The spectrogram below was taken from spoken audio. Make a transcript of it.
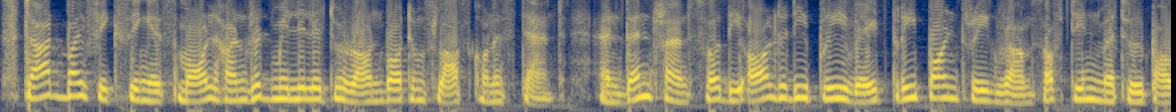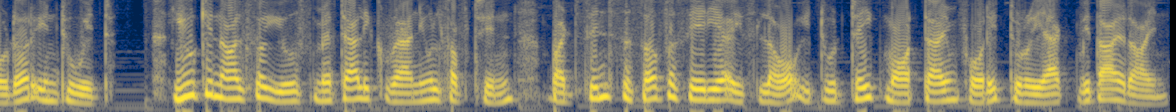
Start by fixing a small 100 ml round bottom flask on a stand and then transfer the already pre-weighed 3.3 grams of tin metal powder into it. You can also use metallic granules of tin but since the surface area is low it would take more time for it to react with iodine.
